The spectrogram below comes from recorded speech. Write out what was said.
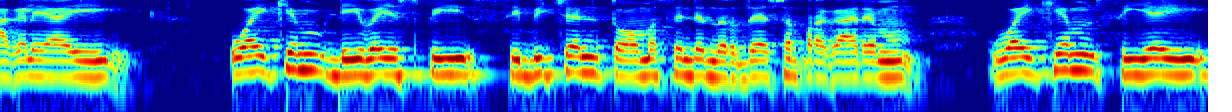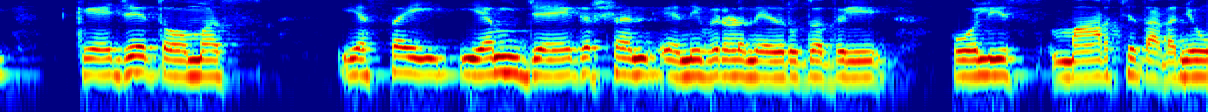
അകലെയായി വൈക്കം ഡിവൈഎസ്പി സിബിച്ചൻ തോമസിന്റെ നിർദ്ദേശപ്രകാരം Vaikom C I K J Thomas S I M Jayakrishnan എന്നിവരുടെ നേതൃത്വത്തിൽ പോലീസ് മാർച്ച് തടഞ്ഞു.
